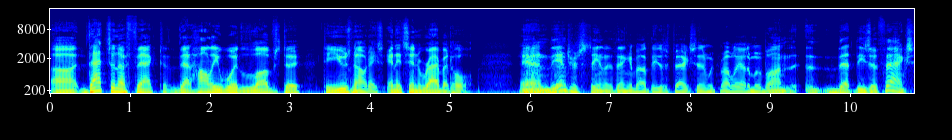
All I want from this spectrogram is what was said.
Uh, that's an effect that Hollywood loves to to use nowadays, and it's in Rabbit Hole. And, the uh, interesting thing about these effects, and we probably ought to move on, that these effects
